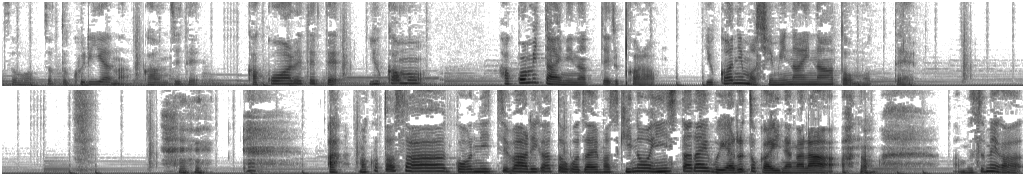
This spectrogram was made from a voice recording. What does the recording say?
そう、ちょっとクリアな感じで囲われてて、床も箱みたいになってるから、床にも染みないなと思って。あ、誠さん、こんにちは。ありがとうございます。昨日インスタライブやるとか言いながら、あの、娘が、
